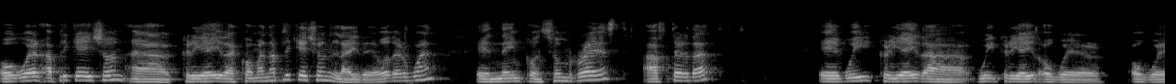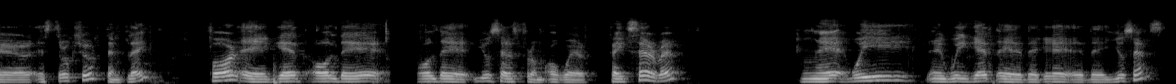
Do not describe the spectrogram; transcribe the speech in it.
Our application uh, create a common application like the other one, and name consume rest. After that, uh, we create a we create our our structure template for uh, get all the all the users from our fake server. Uh, we uh, we get uh, the the users,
